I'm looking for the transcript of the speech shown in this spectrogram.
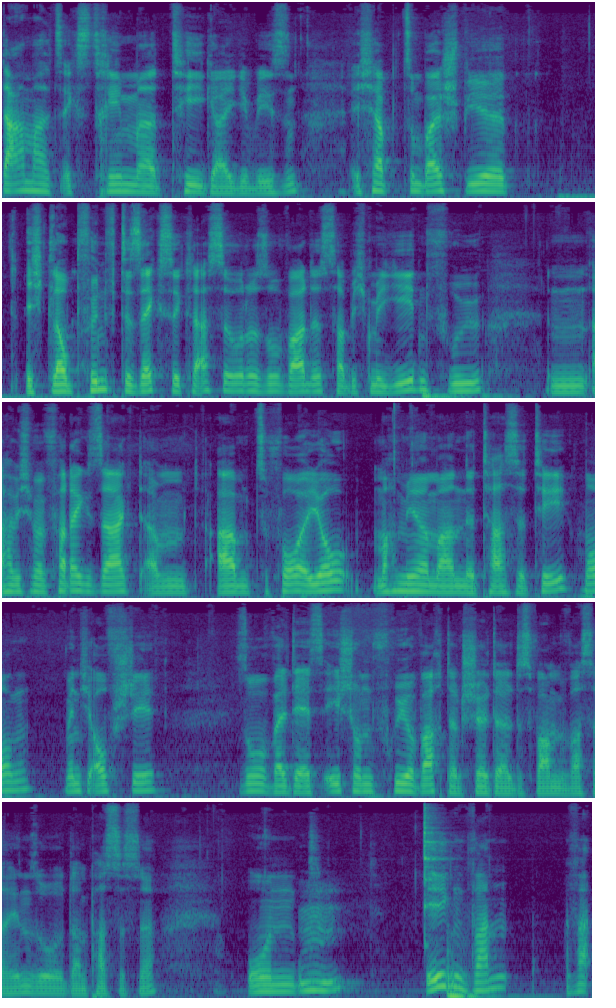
damals extremer Tee-Guy gewesen. Ich habe zum Beispiel, ich glaube, fünfte, sechste Klasse oder so war das, habe ich mir jeden Früh, habe ich meinem Vater gesagt, am Abend zuvor, yo, mach mir mal eine Tasse Tee morgen, wenn ich aufstehe. So, weil der ist eh schon früher wach, dann stellt er halt das warme Wasser hin, so, dann passt es, ne? Und irgendwann war,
